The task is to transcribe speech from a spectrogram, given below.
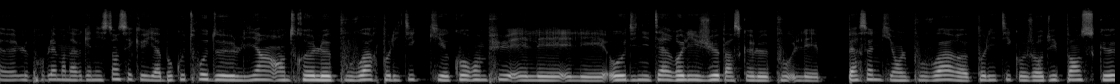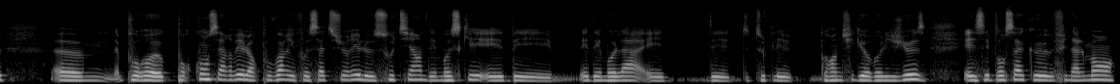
Euh, le problème en Afghanistan, c'est qu'il y a beaucoup trop de liens entre le pouvoir politique qui est corrompu et les, et les hauts dignitaires religieux, parce que le les personnes qui ont le pouvoir euh, politique aujourd'hui pensent que euh, pour, euh, pour conserver leur pouvoir, il faut s'assurer le soutien des mosquées et des, et des mollahs et de toutes les grandes figures religieuses. Et c'est pour ça que finalement,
